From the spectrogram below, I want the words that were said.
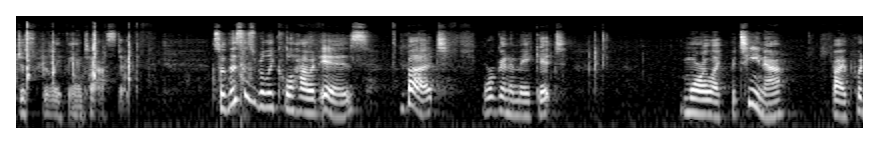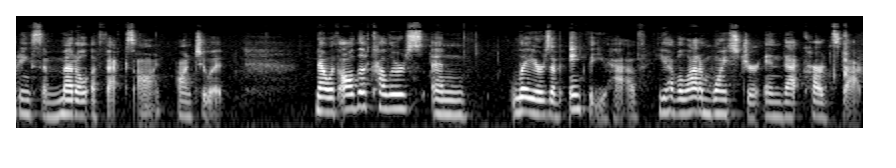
just really fantastic. So this is really cool how it is, but we're going to make it more like patina by putting some metal effects on onto it. Now with all the colors and layers of ink that you have, you have a lot of moisture in that cardstock.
